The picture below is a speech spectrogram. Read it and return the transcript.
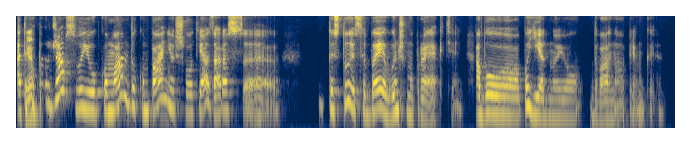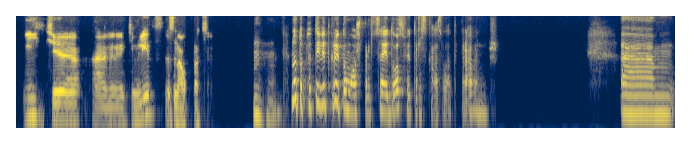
а ти попереджав свою команду, компанію, що от я зараз е, тестую себе в іншому проєкті або поєдную два напрямки. І е, тімлід знав про це. Угу. Ну, тобто ти відкрито можеш про цей досвід розказувати, правильно? Ем,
